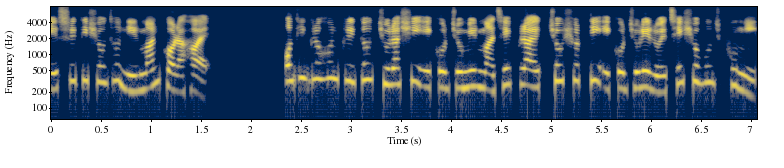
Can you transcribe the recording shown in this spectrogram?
এ স্মৃতিসৌধ নির্মাণ করা হয়। অধিগ্রহণকৃত চুরাশি একর জমির মাঝে প্রায় চৌষট্টি একর জুড়ে রয়েছে সবুজ ভূমি।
